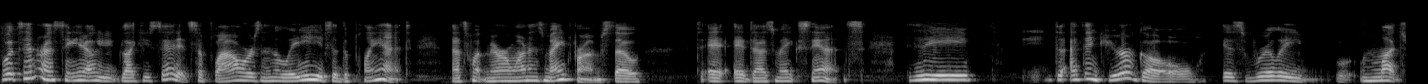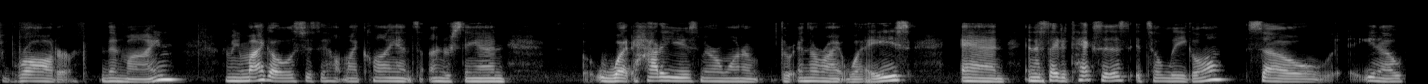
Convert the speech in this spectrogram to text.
well, it's interesting, you know, you, like you said, it's the flowers and the leaves of the plant that's what marijuana is made from. So it, it does make sense. The, the I think your goal is really much broader than mine. I mean, my goal is just to help my clients understand what how to use marijuana in the right ways. And in the state of Texas, it's illegal. So, you know,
